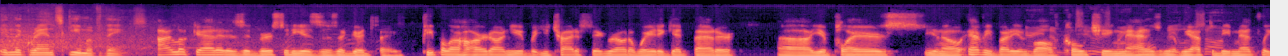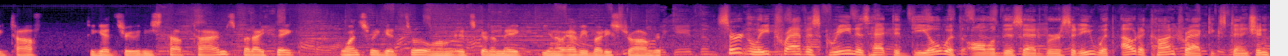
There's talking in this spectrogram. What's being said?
in the grand scheme of things. I look at it as adversity is, is a good thing. People are hard on you, but you try to figure out a way to get better uh, your players, you know, everybody involved, coaching, management. We have to be mentally tough to get through these tough times. But I think once we get through them, it's going to make you know everybody stronger. Certainly, Travis Green has had to deal with all of this adversity without a contract extension.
